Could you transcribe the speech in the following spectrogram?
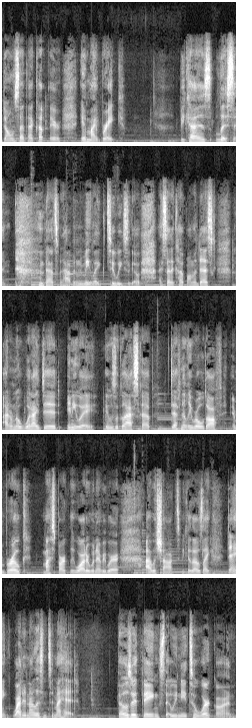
don't set that cup there, it might break. Because listen, that's what happened to me like two weeks ago. I set a cup on the desk. I don't know what I did. Anyway, it was a glass cup, definitely rolled off and broke. My sparkly water went everywhere. I was shocked because I was like, dang, why didn't I listen to my head? Those are things that we need to work on.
